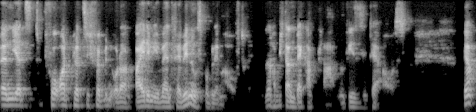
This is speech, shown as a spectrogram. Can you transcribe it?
wenn jetzt vor Ort plötzlich Verbind oder bei dem Event Verbindungsprobleme auftreten? Dann habe ich dann Backup-Plan und wie sieht der aus? Ja,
